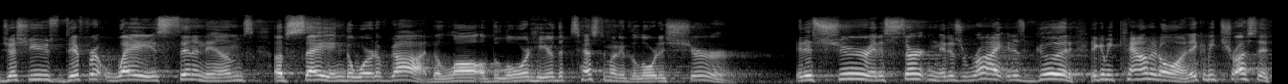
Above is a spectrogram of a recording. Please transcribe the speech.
just use different ways, synonyms of saying the Word of God. The law of the Lord here, the testimony of the Lord is sure. It is sure, it is certain, it is right, it is good, it can be counted on, it can be trusted,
